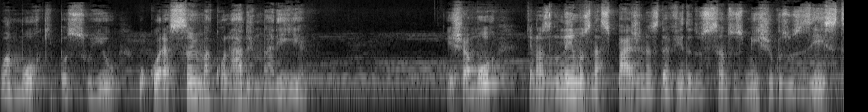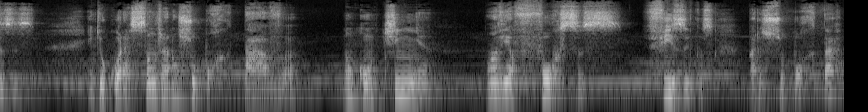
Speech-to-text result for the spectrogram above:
o amor que possuiu o coração imaculado de Maria. Este amor que nós lemos nas páginas da vida dos santos místicos, os êxtases, em que o coração já não suportava, não continha, não havia forças físicas para suportar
